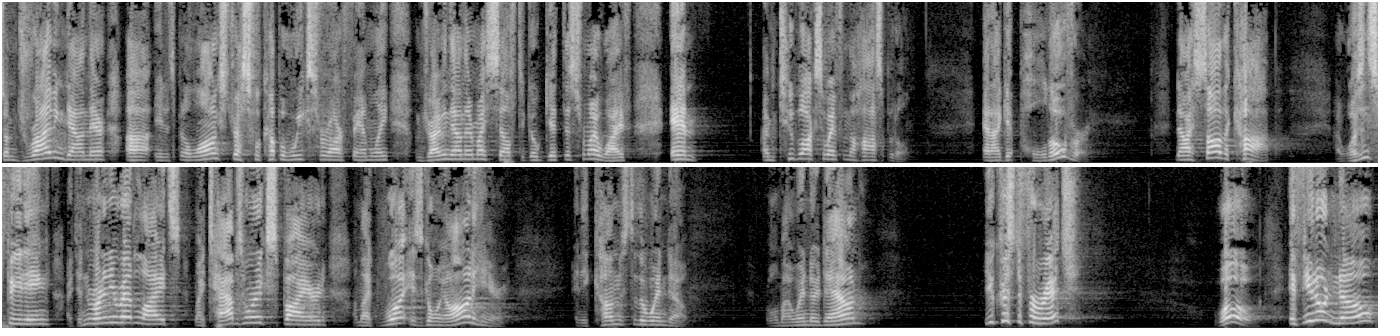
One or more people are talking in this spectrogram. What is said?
So I'm driving down there. Uh, it's been a long, stressful couple weeks for our family. I'm driving down there myself to go get this for my wife. And I'm two blocks away from the hospital. And I get pulled over. Now, I saw the cop. I wasn't speeding. I didn't run any red lights. My tabs weren't expired. I'm like, what is going on here? And he comes to the window. Roll my window down. You Christopher Rich? Whoa. If you don't know,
